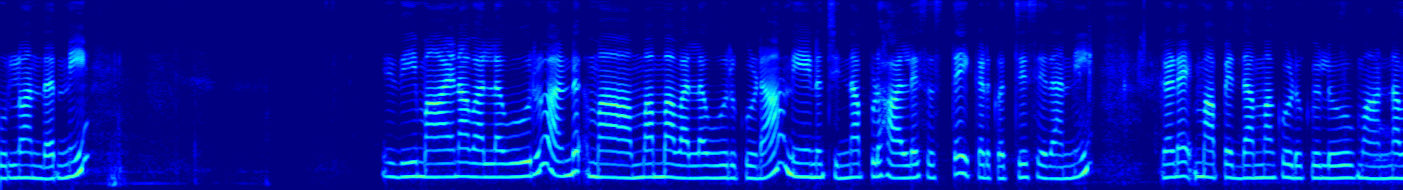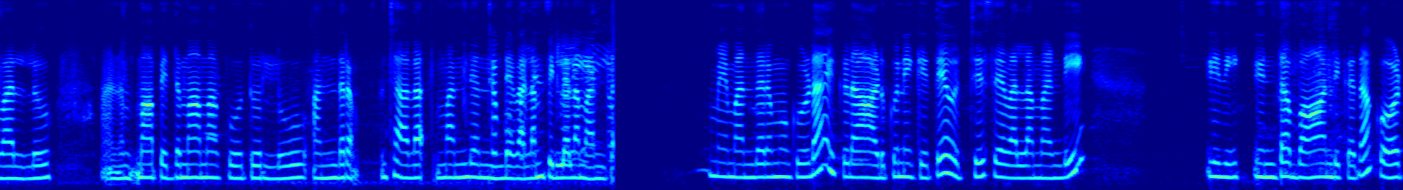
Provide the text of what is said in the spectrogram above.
ఊర్లో అందరినీ. ఇది మా ఆయన వాళ్ళ ఊరు అండ్ మా అమ్మమ్మ వాళ్ళ ఊరు కూడా. నేను చిన్నప్పుడు హాలిడేస్ వస్తే ఇక్కడికి వచ్చేసేదాన్ని. ఇక్కడే మా పెద్దమ్మ కొడుకులు మా అన్న వాళ్ళు మా పెద్ద మామ కూతుర్లు అందరం చాలా మంది ఉండేవాళ్ళం పిల్లలం అంతా. మేమందరము కూడా ఇక్కడ ఆడుకునేకైతే వచ్చేసేవాళ్ళమండి ఇది ఎంత బాగుంది కదా కోట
